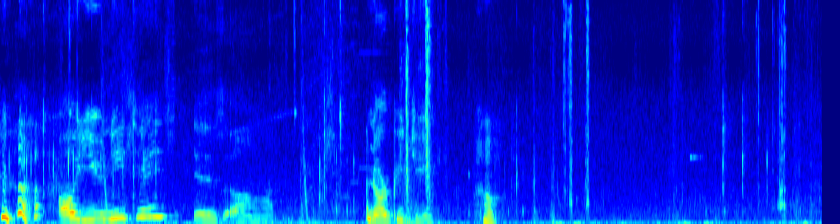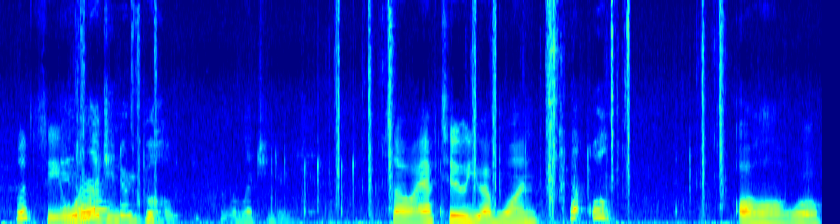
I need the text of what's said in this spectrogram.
All you need, Case, is um an RPG Huh. Let's see, and a legendary bow. Legendary. So I have two, you have one. Oh, oh, Oh, whoa.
